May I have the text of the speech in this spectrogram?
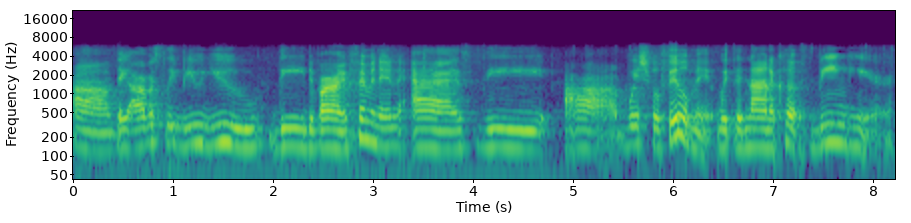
Um, they obviously view you, the divine feminine, as the uh, wish fulfillment with the nine of cups being here.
